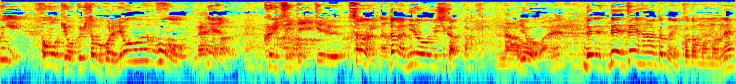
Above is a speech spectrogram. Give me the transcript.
に重きを置く人もこれ両方ねね食いついていけるそうなんだ。から二度美味しかった。要はね。でで前半は特に子供のね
